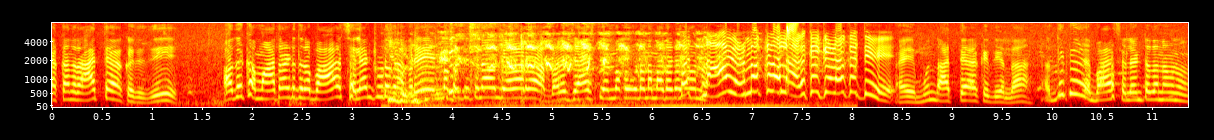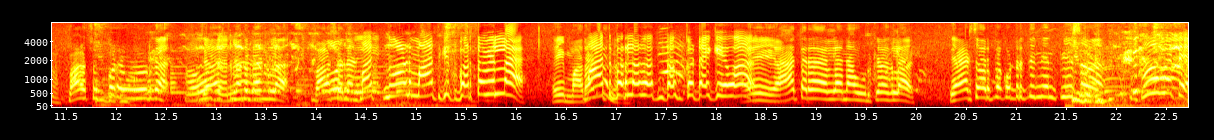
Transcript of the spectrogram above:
ಯಾಕಂದ್ರೆ ಆತ್ಯ ಹಾಕದಿದಿ ಅದಕ್ಕೆ ಮಾತಾಡಿದ್ರೆ ಭಾಳ ಸೈಲೆಂಟ್ ಹುಡುಗ. ಬರೀ ಹೆಣ್ಮಕ್ಳು ಜೊತೆ ಯಾವಾರ ಬರೀ ಜಾಸ್ತಿ ಹೆಣ್ಮಕ್ಳು ಕೂಡ ಮಾತಾಡೋದು ಅವನು. ನಾವ್ ಅಯ್ಯ ಮುಂದೆ ಅತ್ತೆ ಹಾಕಿದ್ಯಲ್ಲ? ಅದಕ್ಕೆ ಭಾಳ ಸೈಲೆಂಟ್ ಅದ ಅವನು. ಭಾಳ ಸೂಪರ್ ಹುಡುಗ. ಮಾತಾಡಂಗಿಲ್ಲ ಭಾಳ ಸೈಲೆಂಟ್ ಮತ್ ನೋಡ್ ಮಾತ್ ಗಿತ್ ಬರ್ತಾವಿಲ್ಲ? ಏಯ್ ಮಾತಾಡ ಮಾತ್ ಬರ್ಲಾರ್ದ ಕಟ್ಟಾಕಿವ ಏಯ್ ಆ ಥರ ಎಲ್ಲ ನಾವು ಹುಡ್ಕಾಗಲ್ಲ ಎರಡು ಸಾವಿರ ರೂಪಾಯಿ ಕೊಟ್ಟಿರ್ತೀನಿ ನಿನ್ ಪೀಸ್ ಹ್ಞೂ ಮತ್ತೆ?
